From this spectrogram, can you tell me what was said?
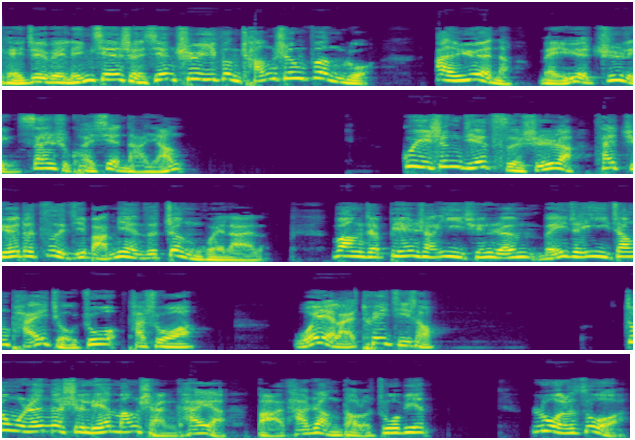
给这位林先生先吃一份长生俸禄，按月呢，每月支领三十块现大洋。桂生姐此时啊，才觉得自己把面子挣回来了。望着边上一群人围着一张牌九桌，他说：“我也来推几手。”众人呢是连忙闪开呀，把他让到了桌边。落了座，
